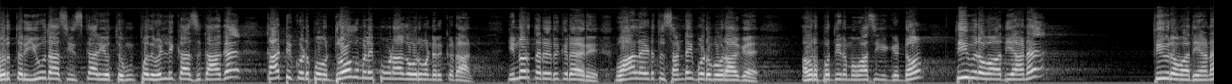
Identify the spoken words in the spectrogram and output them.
ஒருத்தர் யூதாஸ் இஸ்காரியத்து முப்பது வெள்ளிக்காசுக்காக காட்டி கொடுப்பவன் துரோகம் இழைப்பவனாக ஒருவன் இருக்கிறான். இன்னொருத்தர் இருக்கிறாரு வாழை எடுத்து சண்டை போடுபவராக. அவரை பத்தி நம்ம வாசிக்க கேட்டோம். தீவிரவாதியான தீவிரவாதியான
